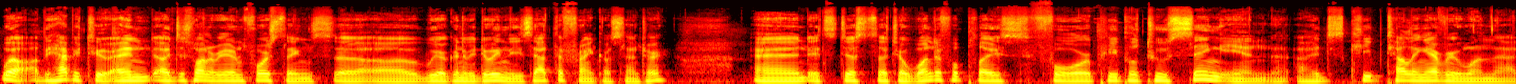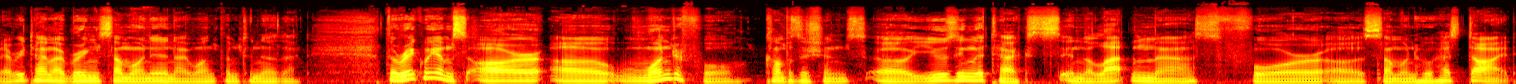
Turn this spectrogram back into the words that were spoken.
Well, I'll be happy to. And I just want to reinforce things. Uh, uh, we are going to be doing these at the Franco Center. And it's just such a wonderful place for people to sing in. I just keep telling everyone that. Every time I bring someone in, I want them to know that. The requiems are uh, wonderful compositions uh, using the texts in the Latin Mass for uh, someone who has died.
